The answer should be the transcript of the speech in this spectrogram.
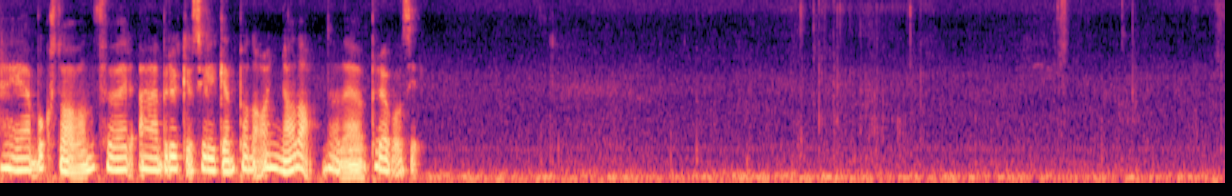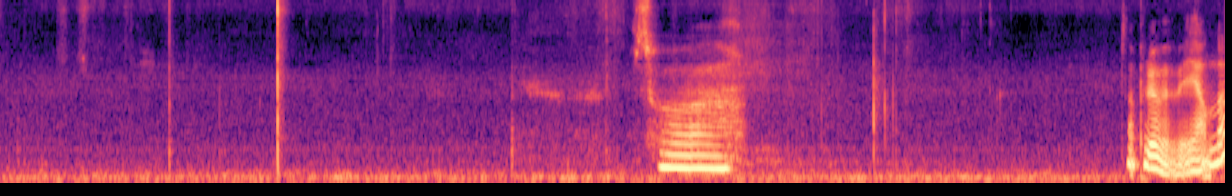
til bokstavene før jeg bruker silken på noe annet, da. Det er det jeg prøver å si. Så Da prøver vi igjen, da.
